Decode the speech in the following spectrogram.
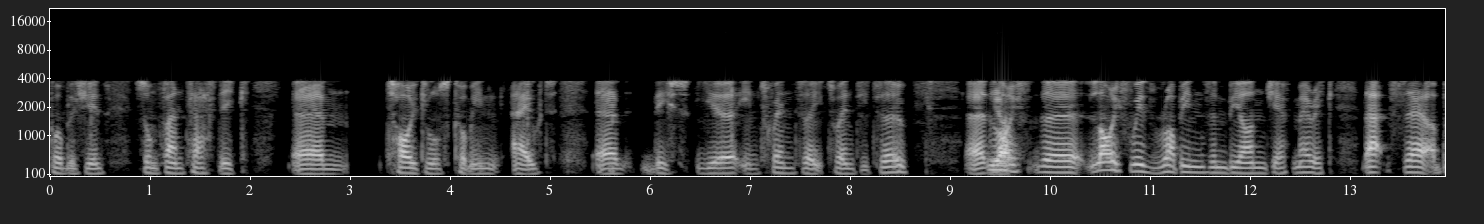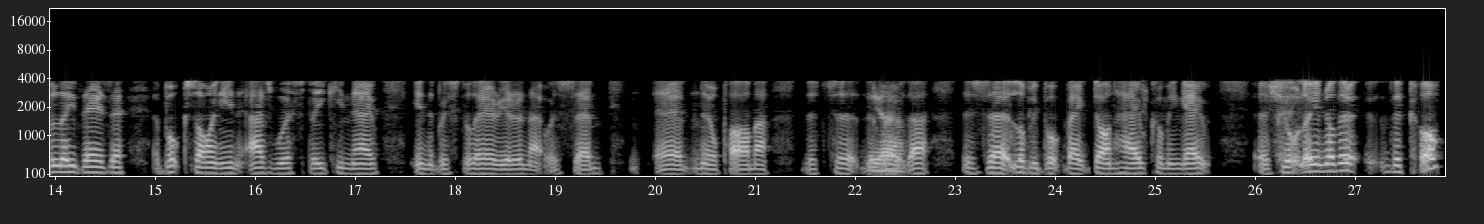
Publishing, some fantastic um, titles coming out um, this year in 2022. Uh, Yeah. Life, the Life with Robins and Beyond, Geoff Merrick. That's, uh, I believe, there's a, a book signing as we're speaking now in the Bristol area, and that was um, uh, Neil Palmer that uh, that Yeah. wrote that. There's a lovely book about Don Howe coming out uh, shortly. Another, the Cup,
